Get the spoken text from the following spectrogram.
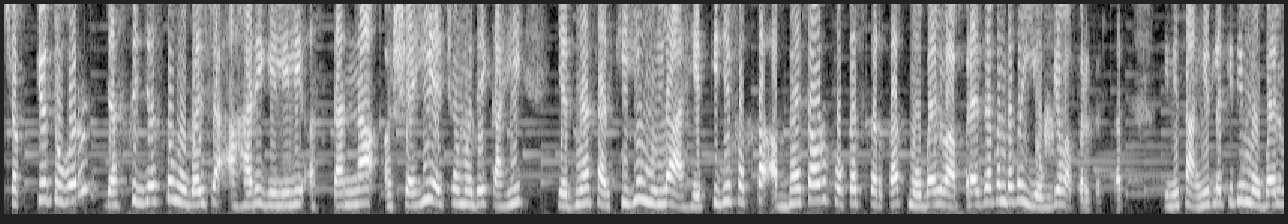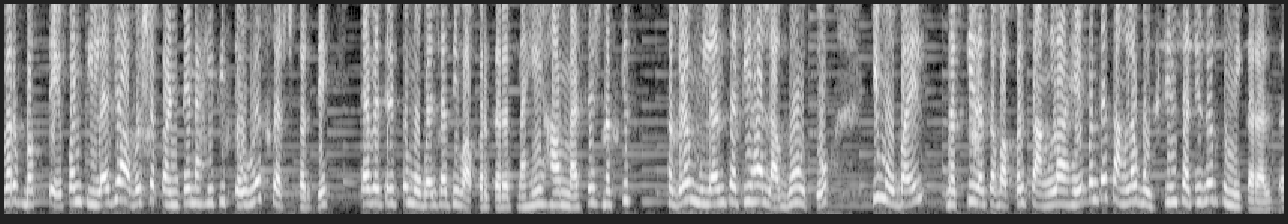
शक्यतोवर जास्तीत जास्त मोबाईलच्या आहारी गेलेली असताना अशाही याच्यामध्ये काही यज्ञासारखीही मुलं आहेत की जे फक्त अभ्यासावर फोकस करतात मोबाईल वापरायचा पण त्याचा योग्य वापर करतात. तिने सांगितलं की ती मोबाईलवर बघते पण तिला जे आवश्यक कंटेंट आहे ती तेवढंच सर्च करते. त्या व्यतिरिक्त मोबाईलचा ती वापर करत नाही. हा मेसेज नक्कीच सगळ्या मुलांसाठी हा लागू होतो की मोबाईल नक्की त्याचा वापर चांगला आहे पण त्या चांगल्या गोष्टींसाठी जर तुम्ही कराल तर.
